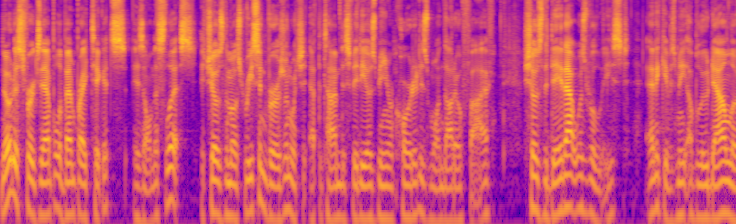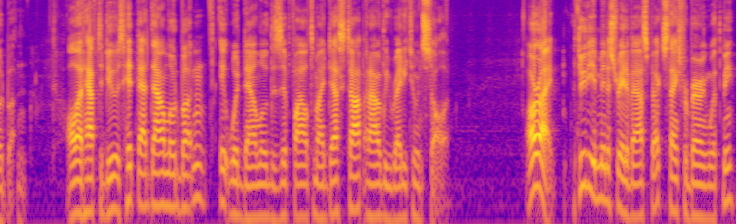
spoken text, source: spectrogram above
Notice, for example, Eventbrite Tickets is on this list. It shows the most recent version, which at the time this video is being recorded is 1.05, shows the day that was released, and it gives me a blue download button. All I'd have to do is hit that download button, it would download the zip file to my desktop, and I would be ready to install it. All right, we're through the administrative aspects. Thanks for bearing with me.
